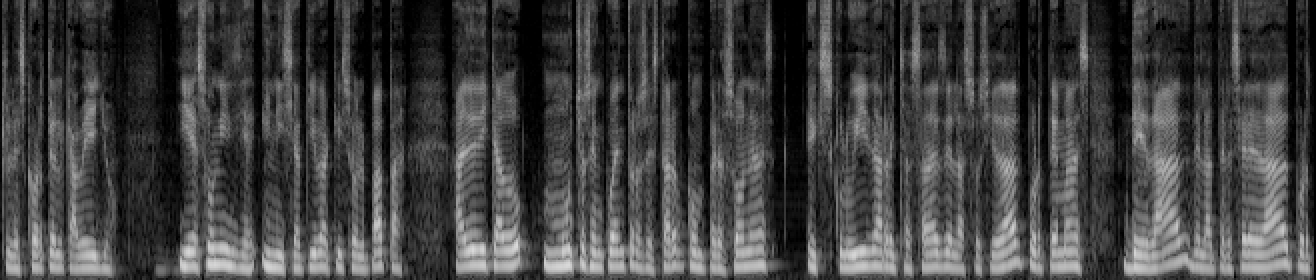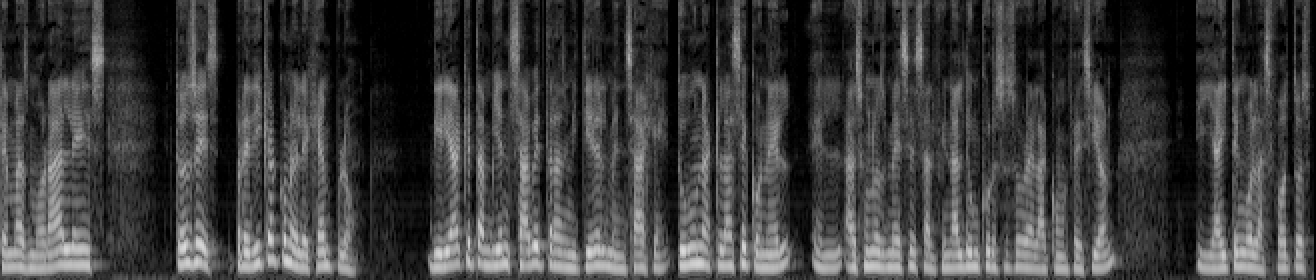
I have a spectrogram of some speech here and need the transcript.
que les corte el cabello. Y es una iniciativa que hizo el Papa ha dedicado muchos encuentros a estar con personas excluidas, rechazadas de la sociedad por temas de edad, de la tercera edad, por temas morales. Entonces, predica con el ejemplo. Diría que también sabe transmitir el mensaje. Tuve una clase con él hace unos meses al final de un curso sobre la confesión y ahí tengo las fotos.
